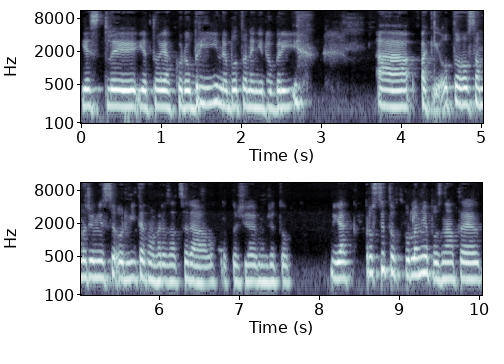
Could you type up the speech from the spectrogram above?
Jestli je to jako dobrý, nebo to není dobrý. A pak i od toho samozřejmě se odvíjí ta konverzace dál, protože může to, jak prostě to podle mě poznáte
